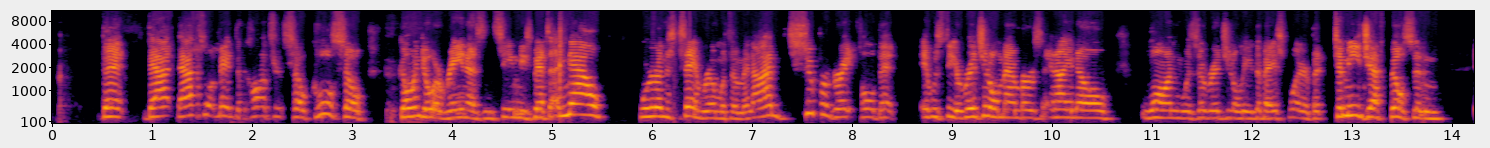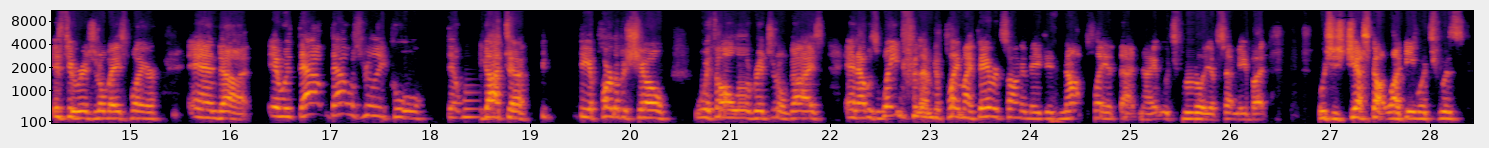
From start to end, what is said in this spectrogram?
that that that's what made the concert so cool. So going to arenas and seeing these bands, and now we're in the same room with them, and I'm super grateful that it was the original members. And I know one was originally the bass player, but to me, Jeff Pilson is the original bass player, and uh, it was that that was really cool that we got to be a part of a show with all original guys. And I was waiting for them to play my favorite song, and they did not play it that night, which really upset me. But which is just got lucky, which was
